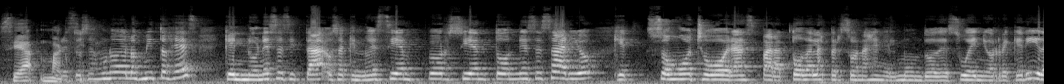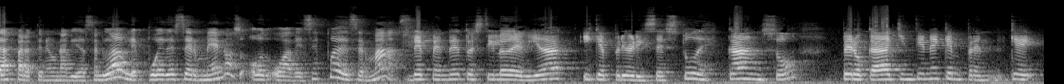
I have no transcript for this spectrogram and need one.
sea máxima. Entonces uno de los mitos es que no o sea, que no es 100% necesario que son ocho horas para todas las personas en el mundo de sueño requeridas para tener una vida saludable. Puede ser menos o, a veces puede ser más. Depende de tu estilo de vida y que priorices tu descanso pero cada quien tiene que emprender, que,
